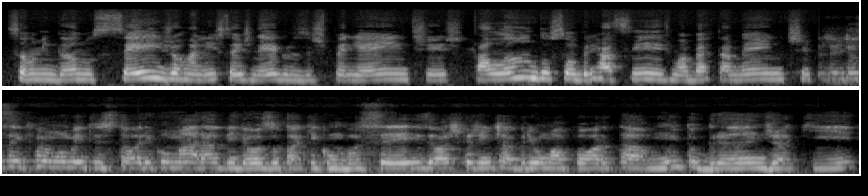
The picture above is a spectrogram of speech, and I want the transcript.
se eu não me engano, seis jornalistas negros experientes falando sobre racismo abertamente. Gente, eu sei que foi um momento histórico maravilhoso estar aqui com vocês. Eu acho que a gente abriu uma porta muito grande aqui.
